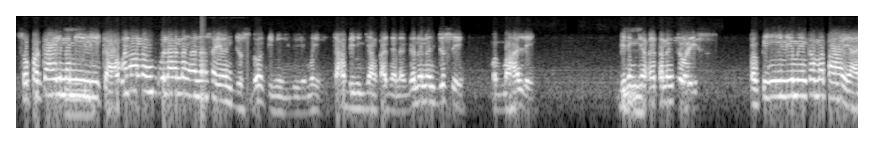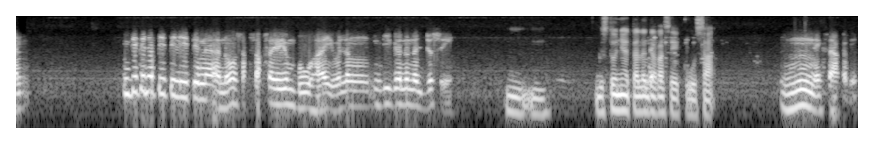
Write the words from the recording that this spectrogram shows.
So pagka yung namili ka, wala nang wala nang ano sa yung Diyos doon, tinili mo eh. Tsaka binigyan ka niya na ganoon ng Diyos eh, magmahal eh. Binigyan kita ng choice. Pag pinili mo yung kamatayan, hindi ka niya pipilitin na ano, saksak sa'yo yung buhay. Walang, hindi ganoon ng Diyos eh. Mm Gusto niya talaga kasi pusa. Mm, exactly.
